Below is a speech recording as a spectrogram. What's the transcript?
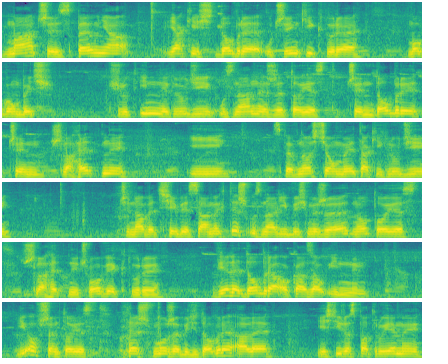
ma czy spełnia jakieś dobre uczynki, które mogą być wśród innych ludzi uznane, że to jest czyn dobry, czyn szlachetny i z pewnością my takich ludzi, czy nawet siebie samych też uznalibyśmy, że no to jest szlachetny człowiek, który wiele dobra okazał innym. I owszem, to jest też może być dobre, ale jeśli rozpatrujemy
